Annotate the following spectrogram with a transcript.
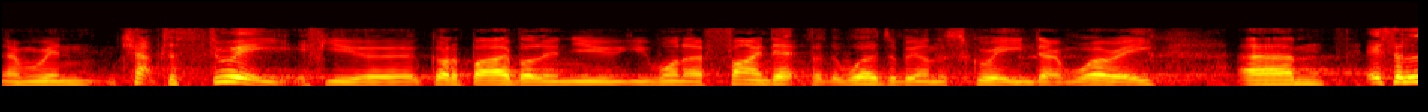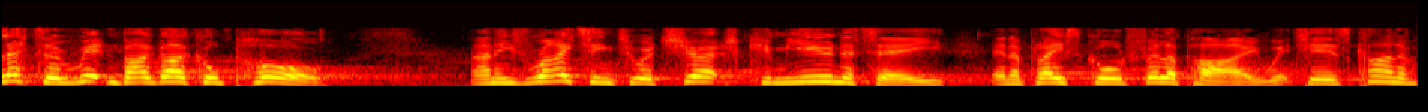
And we're in chapter 3. If you've uh, got a Bible and you, you want to find it, but the words will be on the screen, don't worry. Um, it's a letter written by a guy called Paul. And he's writing to a church community in a place called Philippi, which is kind of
